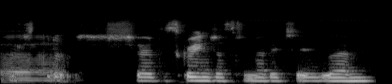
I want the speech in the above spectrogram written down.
I'll just Uh, share the screen just to maybe to, um,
